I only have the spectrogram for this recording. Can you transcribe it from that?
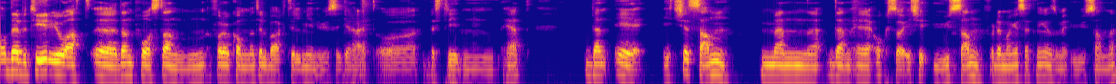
og det betyr jo at uh, den påstanden, for å komme tilbake til min usikkerhet og bestridenhet, den er ikke sann, men den er også ikke usann, for det er mange setninger som er usanne.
